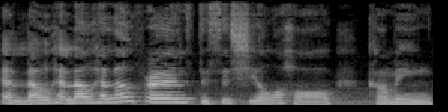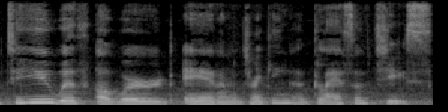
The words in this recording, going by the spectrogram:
Hello, hello, hello, friends. This is Sheila Hall coming to you with a word, and I'm drinking a glass of juice.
